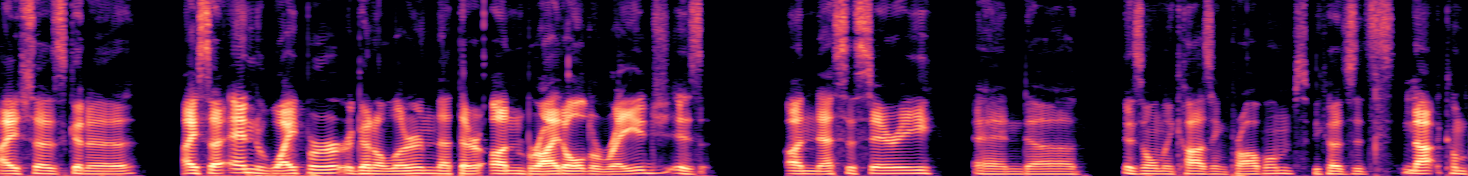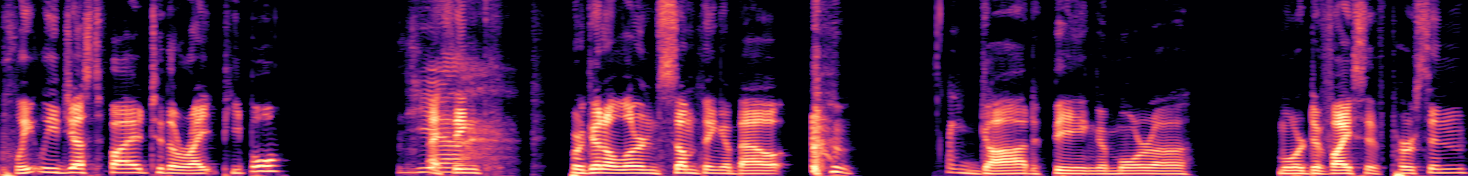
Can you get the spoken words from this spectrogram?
Aisa's gonna Aisa and Wiper are gonna learn that their unbridled rage is unnecessary and uh, is only causing problems because it's not completely justified to the right people. Yeah, I think we're gonna learn something about God being a more uh more divisive person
